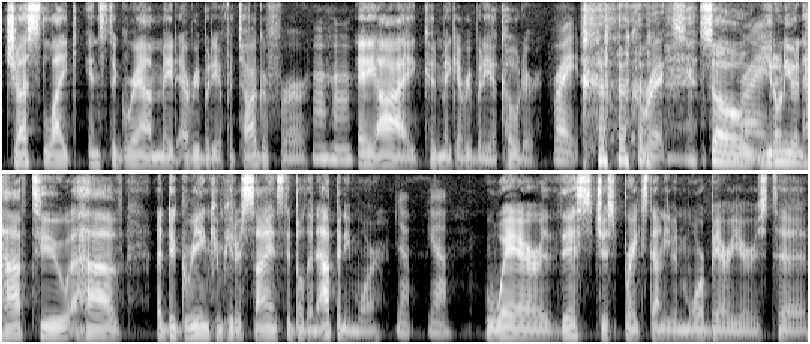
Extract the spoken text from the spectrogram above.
just like Instagram made everybody a photographer, AI could make everybody a coder. Right. Correct. So Right. you don't even have to have a degree in computer science to build an app anymore. No. Yeah. Where this just breaks down even more barriers to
